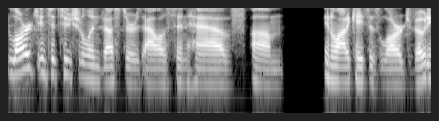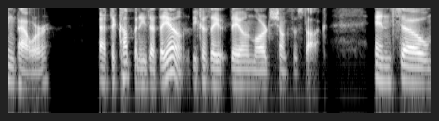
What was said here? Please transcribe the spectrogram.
large institutional investors, Allison, have, um, in a lot of cases, large voting power at the companies that they own because they, they own large chunks of stock. And so,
